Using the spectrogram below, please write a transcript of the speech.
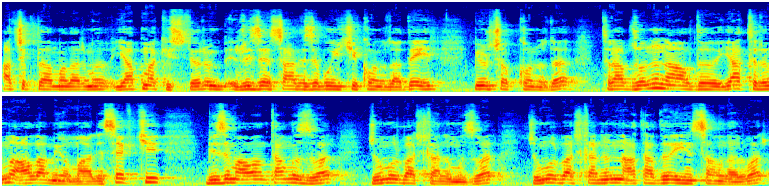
açıklamalarımı yapmak istiyorum. Rize sadece bu iki konuda değil, birçok konuda Trabzon'un aldığı yatırımı alamıyor maalesef ki bizim avantamız var. Cumhurbaşkanımız var. Cumhurbaşkanının atadığı insanlar var.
